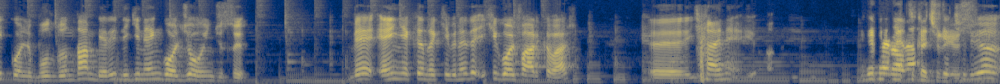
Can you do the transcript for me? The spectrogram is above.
ilk golünü bulduğundan beri ligin en golcü oyuncusu. Ve en yakın rakibine de iki gol farkı var. E, yani Bir de penaltı kaçırıyor. kaçırıyor.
